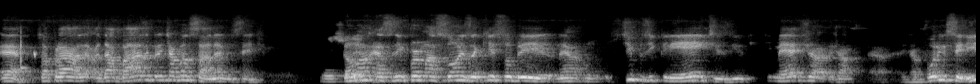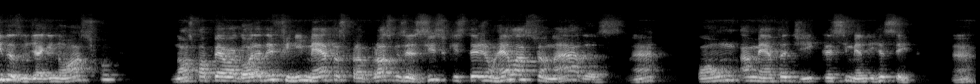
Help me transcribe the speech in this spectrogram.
É, só para dar base para a gente avançar, né, Vicente? Isso então, mesmo. essas informações aqui sobre né, os tipos de clientes e o ticket médio já, já, já foram inseridas no diagnóstico. Nosso papel agora é definir metas para o próximo exercício que estejam relacionadas né, com a meta de crescimento de receita. Né?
